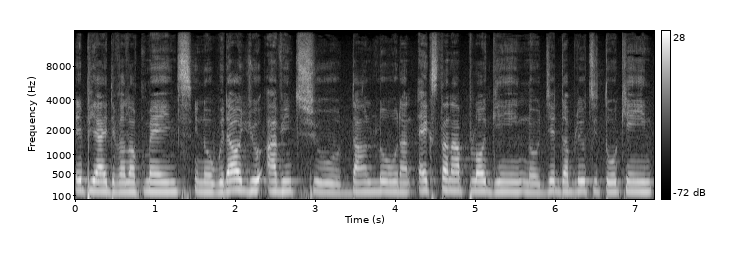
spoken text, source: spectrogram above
API development, you know, without you having to download an external plugin, you know, JWT token,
